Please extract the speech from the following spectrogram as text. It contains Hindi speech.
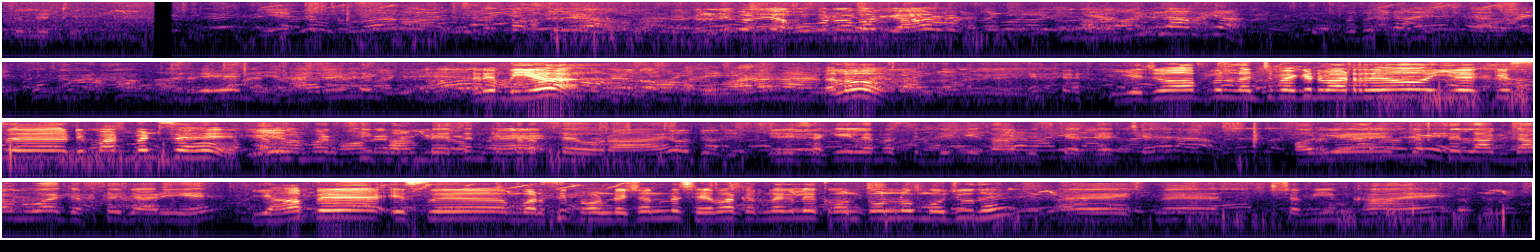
चलिए ठीक। अरे भैया हेलो। ये जो आप लंच पैकेट बांट रहे हो ये किस डिपार्टमेंट से हैं? ये मर्सी फाउंडेशन की तरफ़ से हो रहा है। श्री शकील अहमद सिद्दीकी साहब इसके अध्यक्ष हैं। और ये जब से लॉकडाउन हुआ जब से जारी है। यहाँ पे इस मर्सी फाउंडेशन में सेवा करने के लिए कौन कौन लोग मौजूद हैं? इसमें शमीम खां हैं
